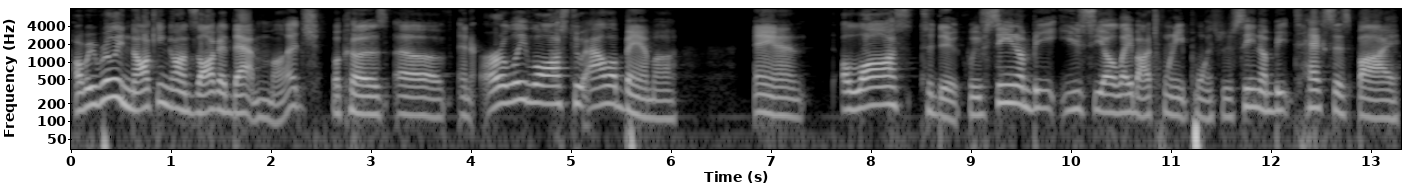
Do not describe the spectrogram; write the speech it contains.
are we really knocking Gonzaga that much because of an early loss to Alabama and a loss to Duke? We've seen them beat UCLA by 20 points. We've seen them beat Texas by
